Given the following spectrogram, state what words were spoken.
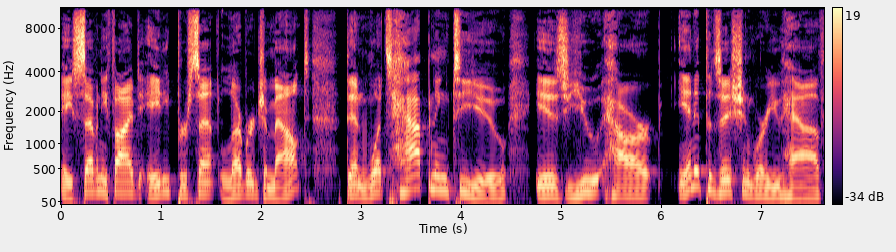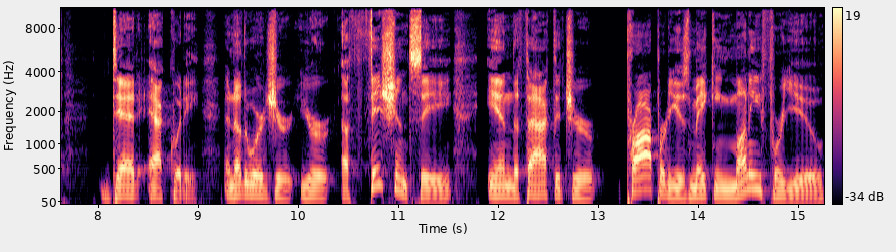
a 75 to 80% leverage amount, then what's happening to you is you are in a position where you have dead equity. In other words, your your efficiency in the fact that your property is making money for you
